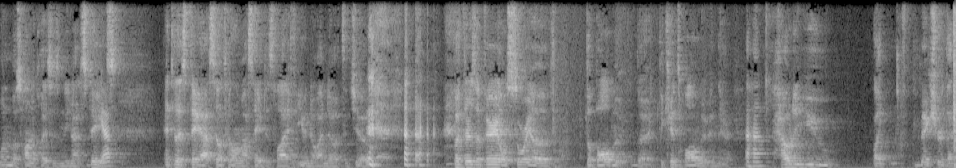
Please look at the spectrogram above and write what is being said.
one of the most haunted places in the United States. Yep. And to this day, I still tell him I saved his life, even though I know it's a joke. but there's a very old story of the ball move, the the kid's ball move in there. Uh huh. How do you like make sure that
